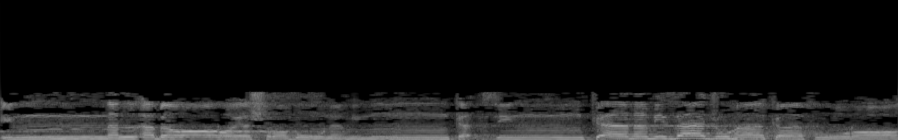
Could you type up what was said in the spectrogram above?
ان الابرار يشربون من كأس كان مزاجها كافورا۔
